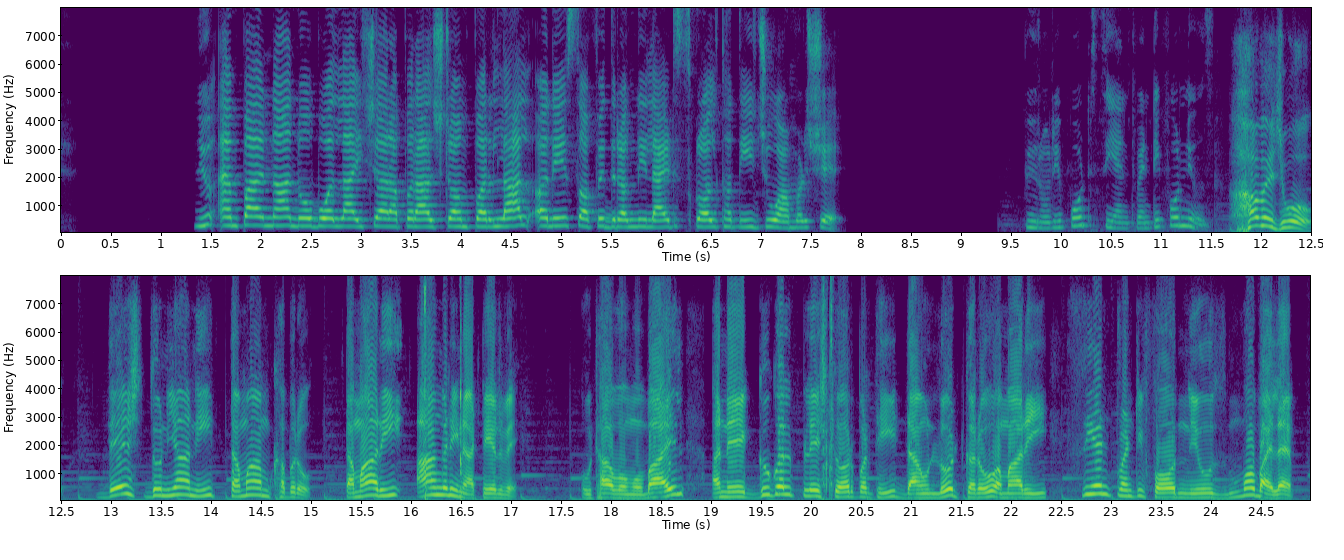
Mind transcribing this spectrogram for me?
ન્યૂ એમ્પાયરના નો ઇશારા પર આ સ્ટમ્પ પર લાલ અને સફેદ રંગની લાઇટ સ્ક્રોલ થતી જોવા મળશે. Bureau report, CN twenty four news. હવે જુઓ, દેશ દુનિયાની તમામ ખબરો તમારી આંગળીના ટેરવે. ઉઠાવો મોબાઈલ અને ગૂગલ પ્લે સ્ટોર પરથી ડાઉનલોડ કરો અમારી CN twenty four news mobile app.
